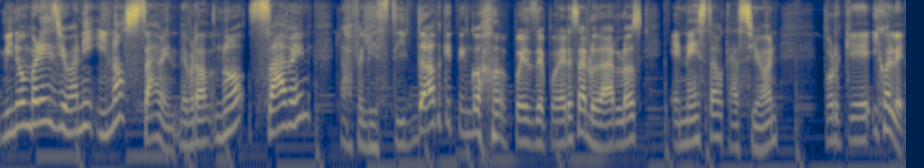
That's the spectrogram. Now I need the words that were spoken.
Mi nombre es Giovanni y no saben, de verdad, no saben la felicidad que tengo pues de poder saludarlos en esta ocasión. Porque, híjole,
